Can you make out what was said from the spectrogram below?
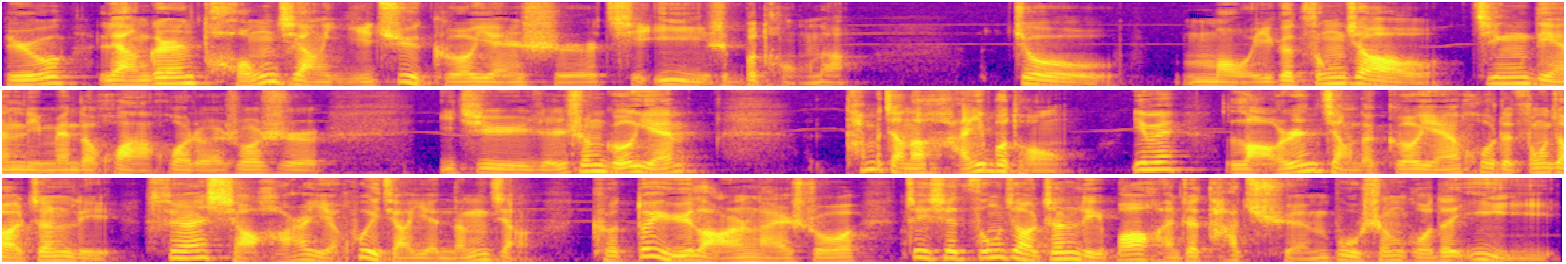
比如两个人同讲一句格言时，其意义是不同的。就某一个宗教经典里面的话，或者说是一句人生格言，他们讲的含义不同。因为老人讲的格言或者宗教真理，虽然小孩也会讲，也能讲，可对于老人来说，这些宗教真理包含着他全部生活的意义。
